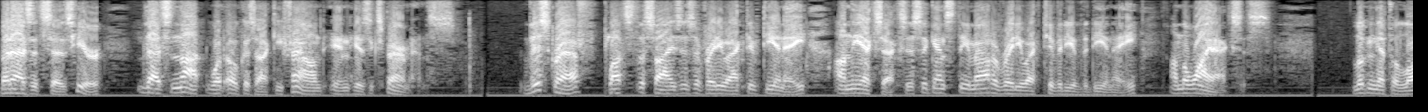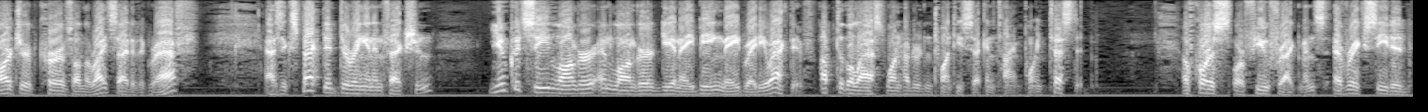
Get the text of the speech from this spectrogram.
But as it says here, that's not what Okazaki found in his experiments. This graph plots the sizes of radioactive DNA on the x-axis against the amount of radioactivity of the DNA on the y-axis. Looking at the larger curves on the right side of the graph, as expected during an infection, you could see longer and longer DNA being made radioactive, up to the last 122nd time point tested. Of course, or few fragments ever exceeded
